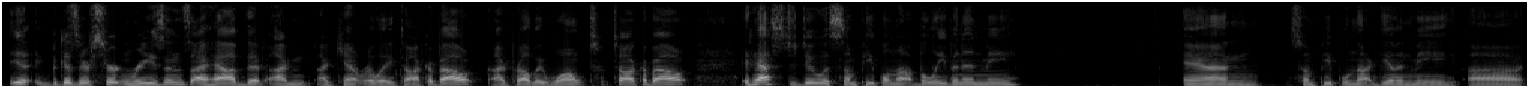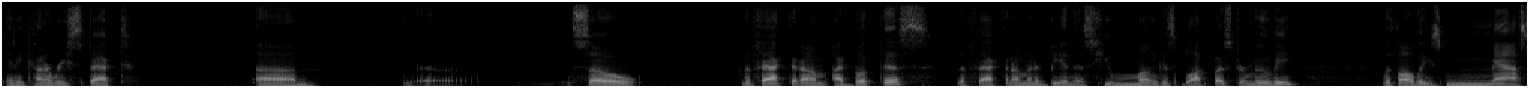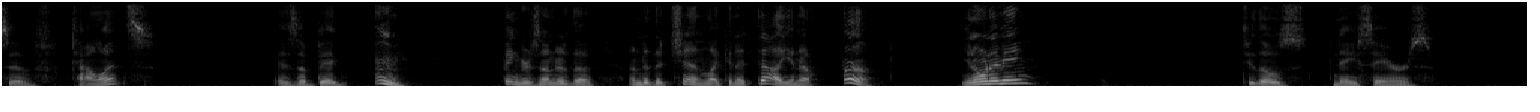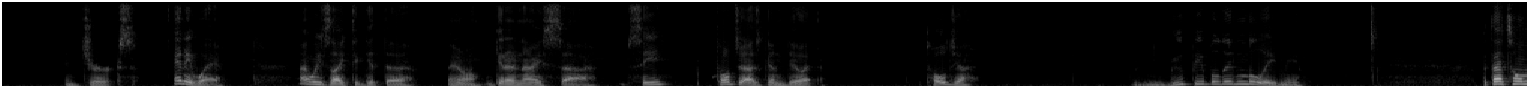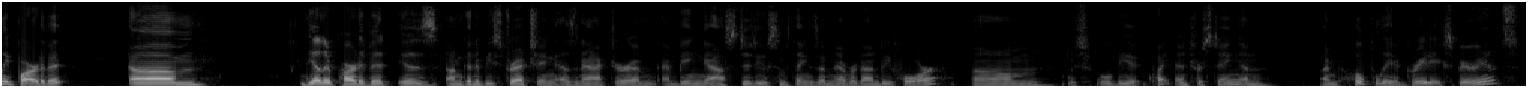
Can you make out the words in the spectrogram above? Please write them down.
it, because there's certain reasons I have that I'm I can't really talk about. I probably won't talk about. It has to do with some people not believing in me, and some people not giving me uh, any kind of respect. Um, uh, so, the fact that I'm I booked this, the fact that I'm going to be in this humongous blockbuster movie with all these massive talents, is a big. Mm, fingers under the under the chin like an Italian. Uh, uh, you know what I mean? To those naysayers and jerks. Anyway, I always like to get the you know get a nice. Uh, see, told you I was gonna do it. Told you. You people didn't believe me. But that's only part of it. Um, the other part of it is I'm going to be stretching as an actor. I'm, I'm being asked to do some things I've never done before, um, which will be quite interesting and I'm hopefully a great experience.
